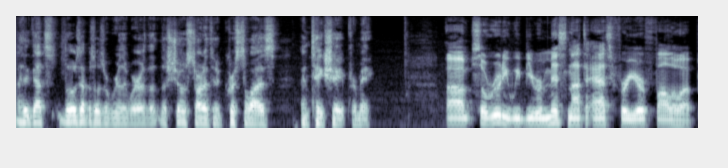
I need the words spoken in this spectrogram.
I think that's those episodes are really where the, the show started to crystallize and take shape for me. Um, so, Rudy, we'd be remiss not to ask for your follow up.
